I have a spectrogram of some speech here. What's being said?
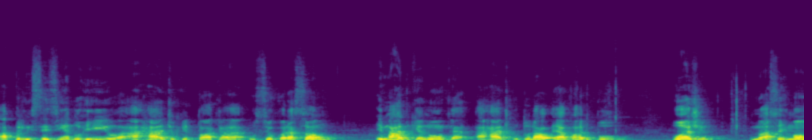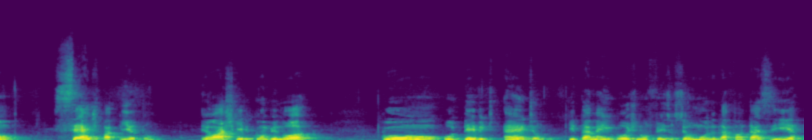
a Princesinha do Rio, a rádio que toca o seu coração. E mais do que nunca, a Rádio Cultural é a voz do povo. Hoje, nosso irmão Sérgio Papito, eu acho que ele combinou com o David Angel, que também hoje não fez o seu mundo da fantasia.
